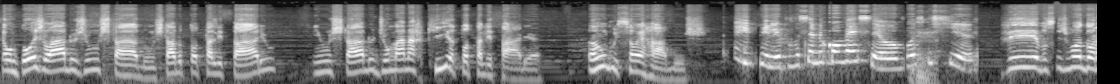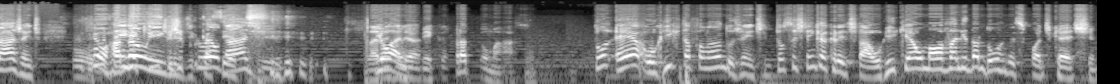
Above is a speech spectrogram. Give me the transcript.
são dois lados de um Estado, um Estado totalitário e um Estado de uma anarquia totalitária. Ambos são errados. Aí, Felipe, você me convenceu, eu vou assistir. Vê, vocês vão adorar, gente. Porra, não, Ingrid, de crueldade. Laranja olha, pra- é. To- É, o Rick tá falando, gente. Então vocês têm que acreditar. O Rick é o maior validador desse podcast.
